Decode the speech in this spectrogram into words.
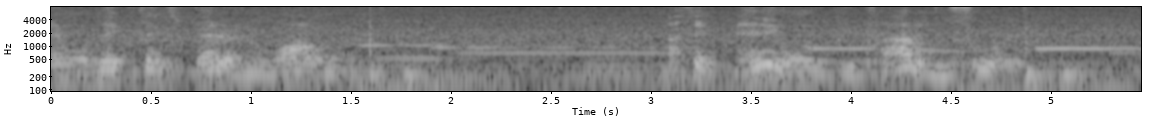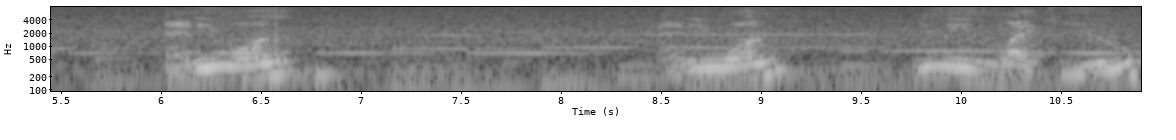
and will make things better in the long run. I think anyone would be proud of you for it. Anyone? Anyone? You mean like you?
